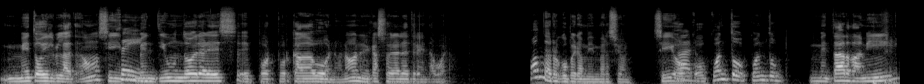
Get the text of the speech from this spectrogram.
método y plata, ¿no? Si Sí. 21 dólares eh, por, por cada bono, ¿no? En el caso de la L30. Bueno, ¿cuándo recupero mi inversión? ¿Sí? O- Claro. O, cuánto, cuánto me tarda a mí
